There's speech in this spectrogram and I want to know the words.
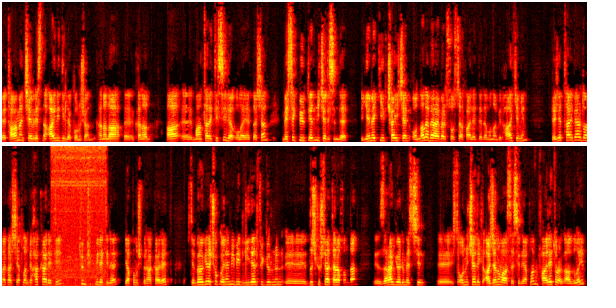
ve tamamen çevresinde aynı dille konuşan, Kanal A, e, Kanal A e, mantalitesiyle olaya yaklaşan meslek büyüklerinin içerisinde yemek yiyip çay içen, onlarla beraber sosyal faaliyetlerde bulunan bir hakimin Recep Tayyip Erdoğan'a karşı yapılan bir hakareti tüm Türk milletine yapılmış bir hakaret. İşte bölgede çok önemli bir lider figürünün e, dış güçler tarafından e, zarar görülmesi için e, işte onun içerideki ajanı vasıtasıyla yapılan bir faaliyet olarak algılayıp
